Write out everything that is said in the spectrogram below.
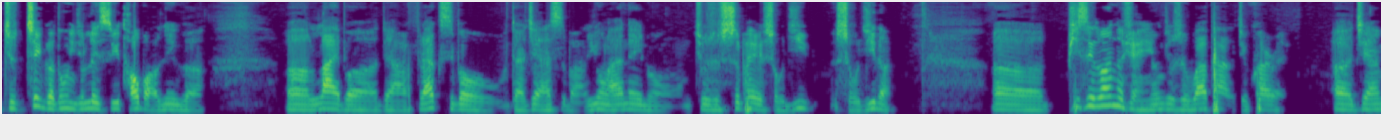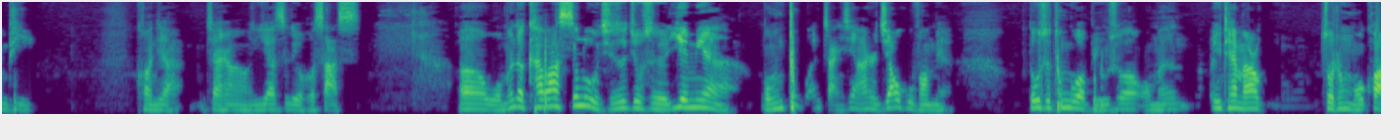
就这个东西就类似于淘宝的那个呃，lib 点 Flexible 点 JS 吧，用来那种就是适配手机手机的。呃，PC 端的选型就是 Webpack jQuery，呃，GMP 框架加上 ES 六和 SAS。呃，我们的开发思路其实就是页面，我们不管展现还是交互方面，都是通过比如说我们 HTML 做成模块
